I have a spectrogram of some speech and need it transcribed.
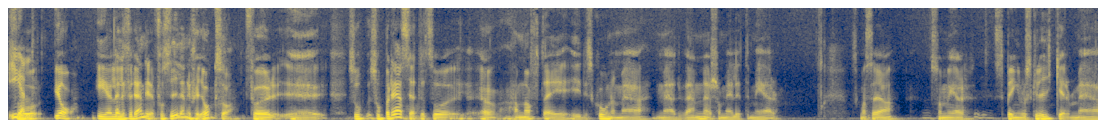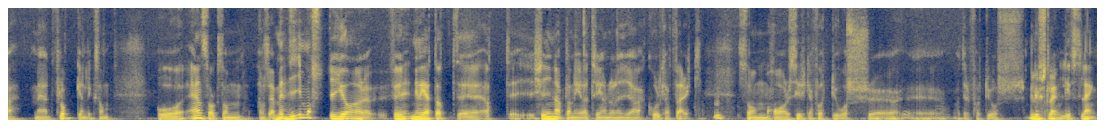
el. Så, ja, el eller för den delen fossil energi också. För, eh, så, så på det sättet så jag hamnar ofta i, i diskussioner med, med vänner som är lite mer, ska man säga, som mer springer och skriker med, med flocken liksom. Och en sak som de säger, men vi måste göra, för ni vet att, eh, att Kina planerar 300 nya kolkraftverk Mm. som har cirka 40 års, eh, vad är det, 40 års Livslängd. livslängd.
